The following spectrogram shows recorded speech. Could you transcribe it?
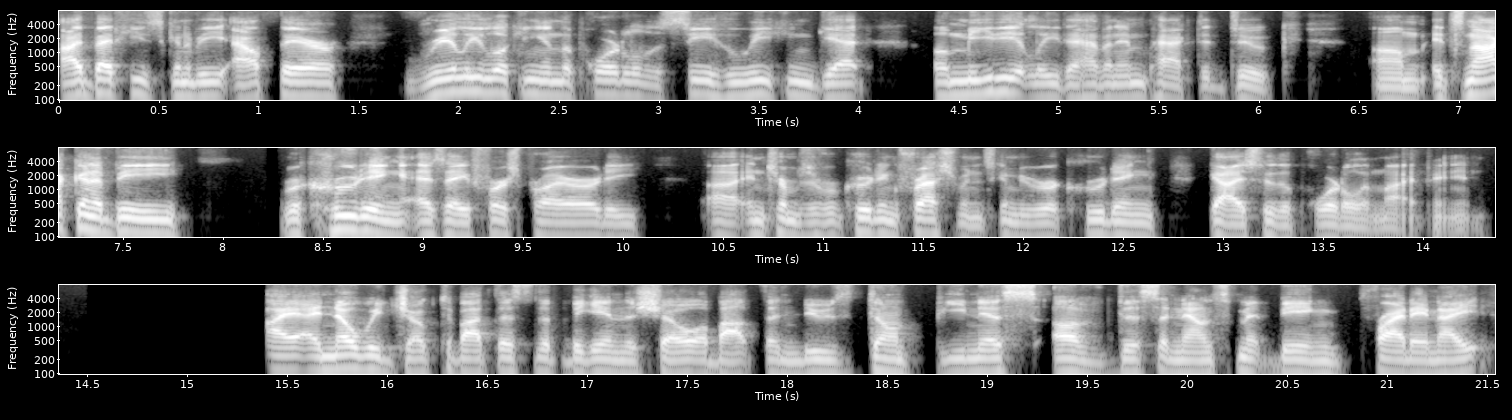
I bet he's going to be out there really looking in the portal to see who he can get immediately to have an impact at Duke. Um, it's not going to be recruiting as a first priority uh, in terms of recruiting freshmen. It's going to be recruiting guys through the portal, in my opinion. I, I, know we joked about this at the beginning of the show about the news dumpiness of this announcement being Friday night,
